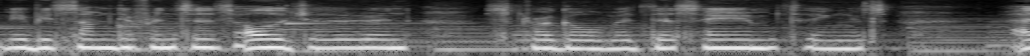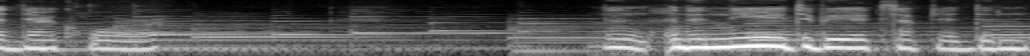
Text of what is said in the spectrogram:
maybe some differences. All children struggle with the same things at their core. The, the need to be accepted, the,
